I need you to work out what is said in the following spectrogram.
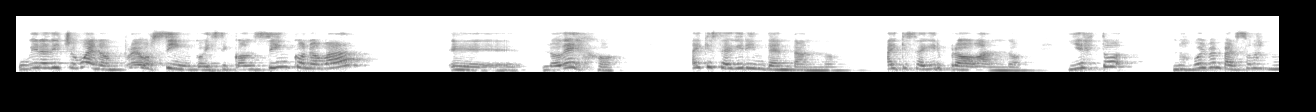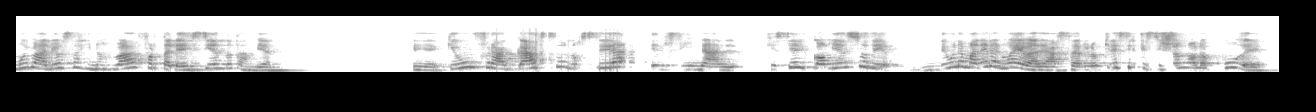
hubiera dicho, bueno, pruebo cinco y si con cinco no va, eh, lo dejo. Hay que seguir intentando, hay que seguir probando. Y esto nos vuelven personas muy valiosas y nos va fortaleciendo también. Eh, que un fracaso no sea el final, que sea el comienzo de, de, una manera nueva de hacerlo. Quiere decir que si yo no lo pude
